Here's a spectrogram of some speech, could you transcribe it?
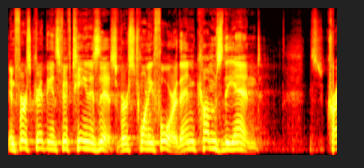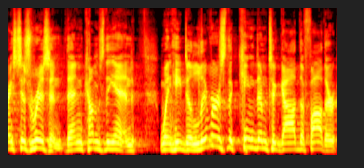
in 1 Corinthians 15 is this, verse 24 Then comes the end. Christ has risen, then comes the end, when he delivers the kingdom to God the Father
